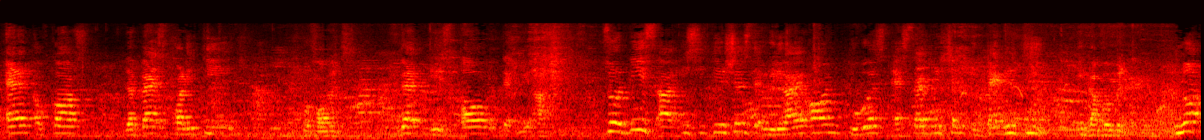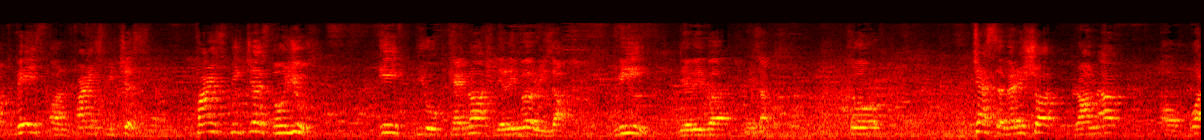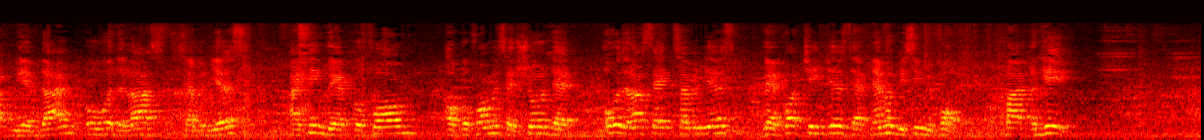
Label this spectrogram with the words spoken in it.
and of course the best quality performance. That is all that we ask. So these are institutions that rely on towards establishing integrity in government, not based on fine speeches. Fine speeches no use if you cannot deliver results. We deliver results. So just a very short roundup of what we have done over the last seven years. I think we have performed, our performance has shown that over the last seven years, we have brought changes that have never been seen before. But again,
